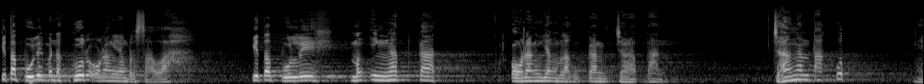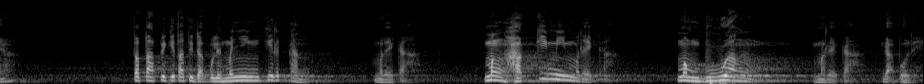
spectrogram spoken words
Kita boleh menegur orang yang bersalah kita boleh mengingatkan orang yang melakukan kejahatan. Jangan takut, ya. Tetapi kita tidak boleh menyingkirkan mereka, menghakimi mereka, membuang mereka, nggak boleh.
